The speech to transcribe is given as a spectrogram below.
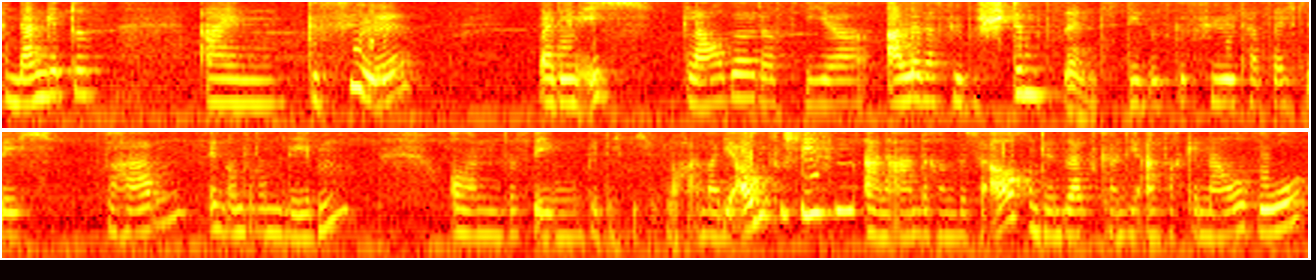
Und dann gibt es ein Gefühl, bei dem ich glaube, dass wir alle dafür bestimmt sind, dieses Gefühl tatsächlich zu haben in unserem Leben. Und deswegen bitte ich dich jetzt noch einmal die Augen zu schließen, alle anderen bitte auch. Und den Satz könnt ihr einfach genau so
